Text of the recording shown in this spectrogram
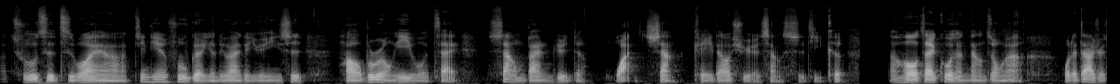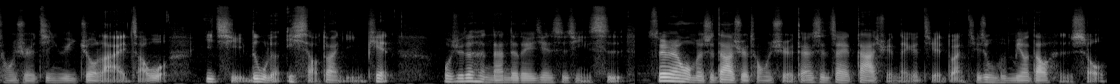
那除此之外啊，今天复更有另外一个原因是，好不容易我在上班日的晚上可以到学院上实体课，然后在过程当中啊，我的大学同学金玉就来找我一起录了一小段影片。我觉得很难得的一件事情是，虽然我们是大学同学，但是在大学那个阶段，其实我们没有到很熟。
